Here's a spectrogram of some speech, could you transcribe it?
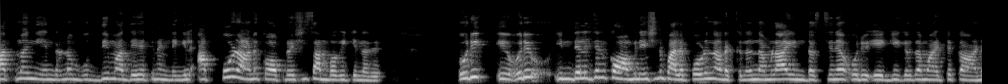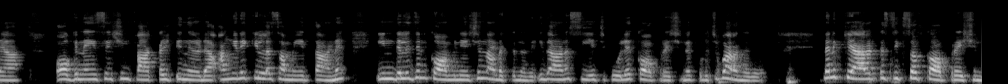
ആത്മനിയന്ത്രണം ബുദ്ധിയും അദ്ദേഹത്തിന് ഉണ്ടെങ്കിൽ അപ്പോഴാണ് കോപ്പറേഷൻ സംഭവിക്കുന്നത്. ഒരു ഒരു ഇന്റലിജന്റ് കോമ്പിനേഷൻ പലപ്പോഴും നടക്കുന്നത്. നമ്മൾ ആ ഇൻട്രസ്റ്റിനെ ഒരു ഏകീകൃതമായിട്ട് കാണുക ഓർഗനൈസേഷൻ ഫാക്കൽറ്റി നേടുക അങ്ങനെയൊക്കെയുള്ള സമയത്താണ് ഇന്റലിജന്റ് കോമ്പിനേഷൻ നടക്കുന്നത്. ഇതാണ് സി എച്ച് കൂലെ കോപ്പറേഷനെ കുറിച്ച് പറഞ്ഞത്. ദെൻ ക്യാരക്ടറിസ്റ്റിക്സ് ഓഫ് കോപ്പറേഷൻ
